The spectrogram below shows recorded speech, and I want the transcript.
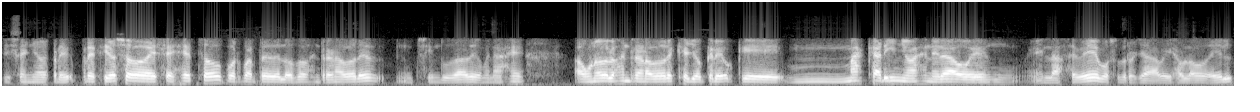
Sí, señor. Pre- precioso ese gesto por parte de los dos entrenadores, sin duda de homenaje a uno de los entrenadores que yo creo que más cariño ha generado en, en la CB. Vosotros ya habéis hablado de él.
